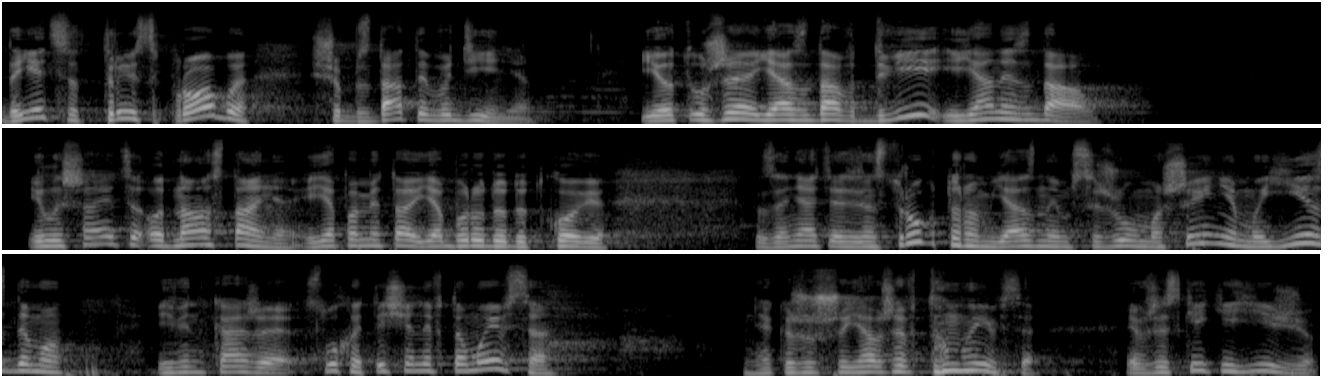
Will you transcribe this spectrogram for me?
дається три спроби, щоб здати водіння. І от уже я здав дві, і я не здав. І лишається одна остання. І я пам'ятаю, я беру додаткові заняття з інструктором, я з ним сижу в машині, ми їздимо, і він каже: Слухай, ти ще не втомився? Я кажу, що я вже втомився. Я вже скільки їжджу.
